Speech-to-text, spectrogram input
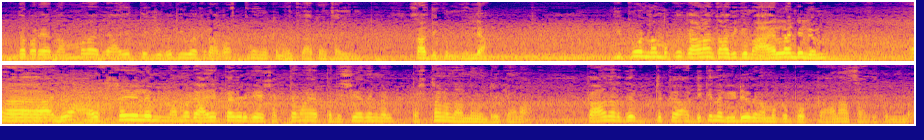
എന്താ പറയുക നമ്മുടെ രാജ്യത്തെ യുവതി യുവാക്കളുടെ അവസ്ഥ നിങ്ങൾക്ക് മനസ്സിലാക്കാൻ സാധിക്കും സാധിക്കുന്നില്ല. ഇപ്പോൾ നമുക്ക് കാണാൻ സാധിക്കും അയർലൻഡിലും ഓസ്ട്രേലിയയിലും നമ്മുടെ രാജ്യക്കാർക്ക് ശക്തമായ പ്രതിഷേധങ്ങൾ പ്രശ്നങ്ങൾ നടന്നുകൊണ്ടിരിക്കുകയാണ്. കാണുന്നിടത്ത് അടിക്കുന്ന വീഡിയോകൾ നമുക്കിപ്പോൾ കാണാൻ സാധിക്കുന്നുണ്ട്.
